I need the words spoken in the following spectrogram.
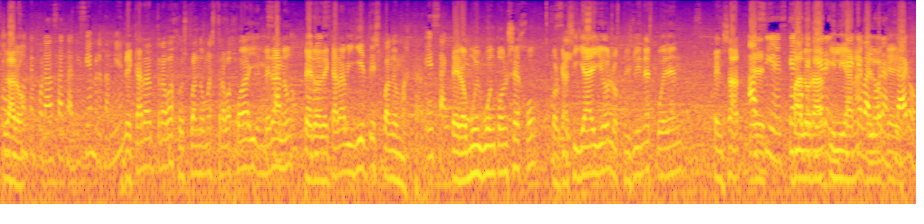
son, Claro. son temporadas altas, diciembre también. De cara al trabajo es cuando más trabajo hay en verano, Exacto, pero pero de cara a billetes cuando es más caro. Exacto. Pero muy buen consejo, porque Sí. así ya ellos, los prislines, pueden pensar Así es, qué es lo que valorar quieren, Iliana, lo valoran, que- claro.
